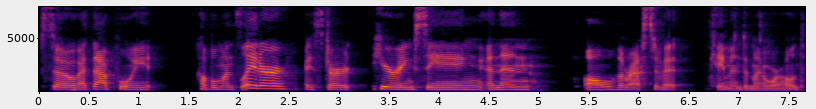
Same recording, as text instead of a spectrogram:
So at that point, a couple months later, I start hearing, seeing, and then all the rest of it came into my world.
